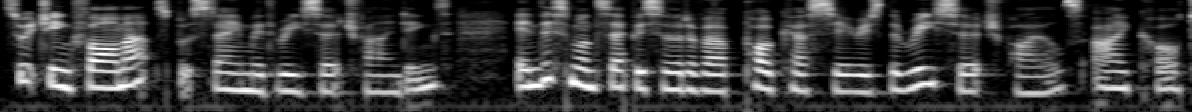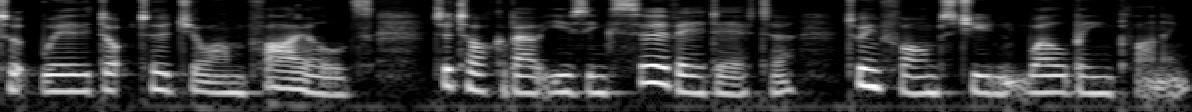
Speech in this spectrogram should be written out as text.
Switching formats but staying with research findings, in this month's episode of our podcast series, The Research Files, I caught up with Dr. Joanne Fildes to talk about using survey data to inform student wellbeing planning.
